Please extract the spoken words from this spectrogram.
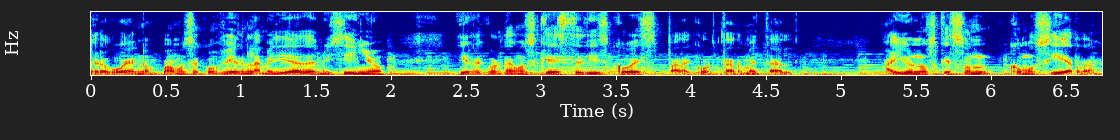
Pero bueno, vamos a confiar en la medida de Luisinho y recordemos que este disco es para cortar metal. Hay unos que son como sierra,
